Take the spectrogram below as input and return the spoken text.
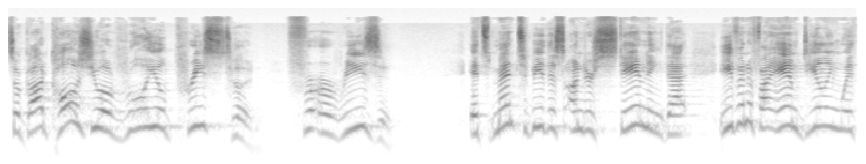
So God calls you a royal priesthood for a reason. It's meant to be this understanding that even if I am dealing with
